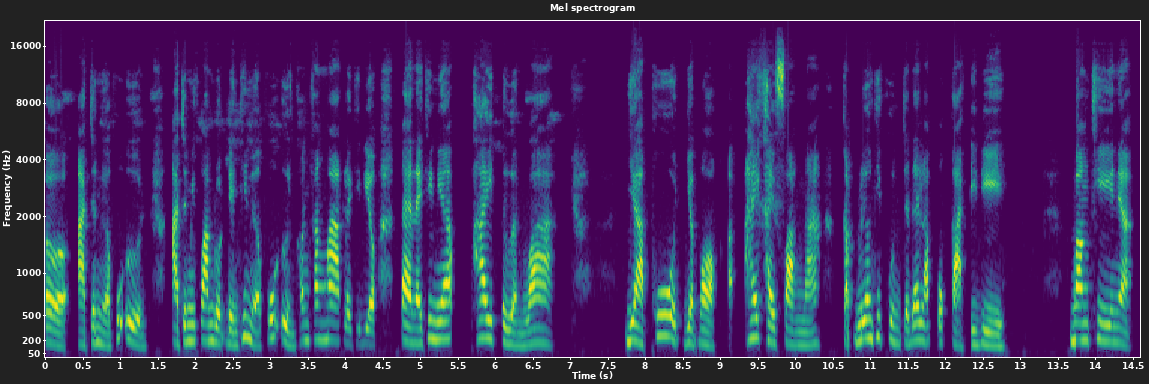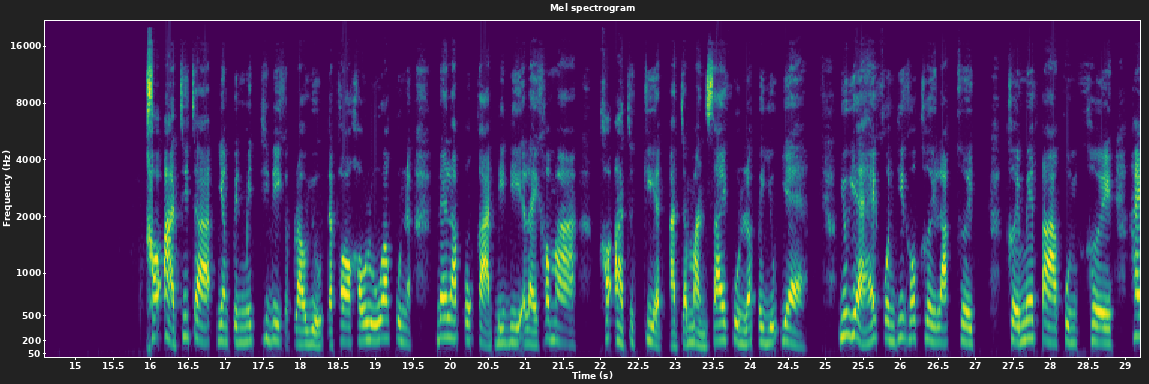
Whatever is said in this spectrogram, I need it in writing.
เอออาจจะเหนือผู้อื่น อาจจะมีความโดดเด่นที่เหนือผู้อื่นค่อนข้างมากเลยทีเดียว แต่ในที่เนี้ยไพ่เตือนว่า อย่าพูดอย่าบอกให้ใครฟังนะ กับเรื่องที่คุณจะได้รับโอกาสดีๆ บางทีเนี่ยเขาอาจที่จะยังเป็นมิตรที่ดีกับเราอยู่ แต่พอเขารู้ว่าคุณน่ะได้รับโอกาสดีๆ อะไรเข้ามา เขาอาจจะเกลียดอาจจะหมั่นไส้คุณแล้วไปยุแย่ยุแย่ให้คนที่เขาเคยรักเคย เคยเมตตาคุณเคยให้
